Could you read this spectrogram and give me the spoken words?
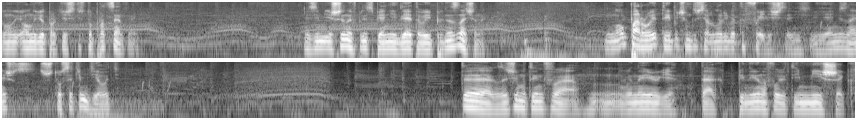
он, он идет практически стопроцентный. Зимние шины, в принципе, они для этого и предназначены. Но порой ты почему-то все равно, ребята, фейлишься. Я не знаю, что с этим делать. Так, зачем эта инфа? Вы на юге. Так, пингвинов ловит и мишек.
